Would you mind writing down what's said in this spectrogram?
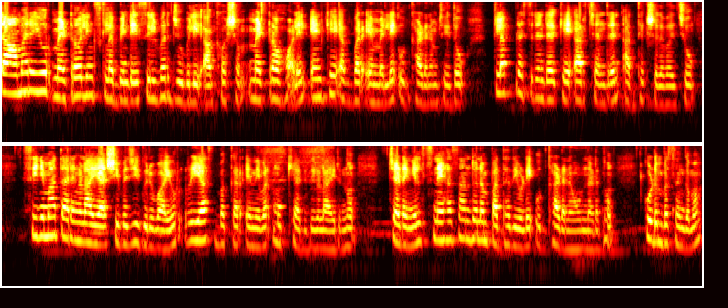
താമരയൂർ മെട്രോ ലിങ്ക്സ് ക്ലബിന്റെ സിൽവർ ജൂബിലി ആഘോഷം മെട്രോ ഹാളിൽ N K Akbar M L A ഉദ്ഘാടനം ചെയ്തു. Club president K R Chandran അധ്യക്ഷത വഹിച്ചു. സിനിമാ താരങ്ങളായ ശിവജി ഗുരുവായൂർ റിയാസ് ബക്കർ എന്നിവർ മുഖ്യാതിഥികളായിരുന്നു. ചടങ്ങിൽ സ്നേഹസാന്ത്വനം പദ്ധതിയുടെ ഉദ്ഘാടനവും നടന്നു. കുടുംബസംഗമം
